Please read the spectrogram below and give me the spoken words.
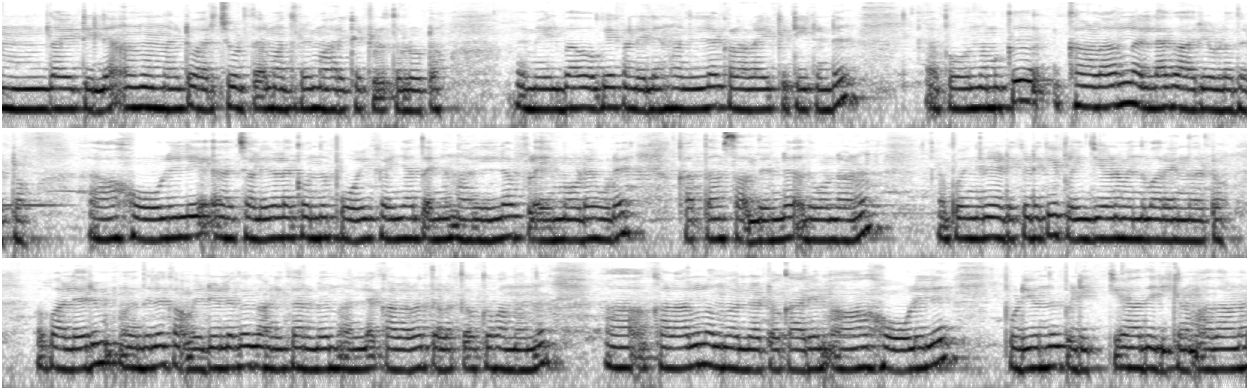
ഉം, ഇതായിട്ടില്ല. അത് നന്നായിട്ട് വരച്ചു കൊടുത്താൽ മാത്രമേ മാറിക്കിട്ടുള്ളൂ കേട്ടോ. മേൽഭാഗമൊക്കെ കണ്ടില്ലേ നല്ല കളറായി കിട്ടിയിട്ടുണ്ട്. അപ്പോൾ നമുക്ക് കളറിലല്ല കാര്യമുള്ളത് കേട്ടോ. ആ ഹോളിൽ ചളികളൊക്കെ ഒന്ന് പോയി കഴിഞ്ഞാൽ തന്നെ നല്ല ഫ്ലെയിമോടെ കൂടെ കത്താൻ സാധ്യതയുണ്ട് അതുകൊണ്ടാണ്. അപ്പോൾ ഇങ്ങനെ ഇടയ്ക്കിടയ്ക്ക് ക്ലീൻ ചെയ്യണമെന്ന് പറയുന്നത് കേട്ടോ. അപ്പോൾ പലരും ഇതിൽ വീഡിയോയിലൊക്കെ കാണിക്കാറുണ്ട്. നല്ല കളർ തിളക്കമൊക്കെ വന്നെന്ന്. കളറിലൊന്നുമില്ല കേട്ടോ കാര്യം ആ ഹോളിൽ പൊടിയൊന്നും പിടിക്കാതിരിക്കണം. അതാണ്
